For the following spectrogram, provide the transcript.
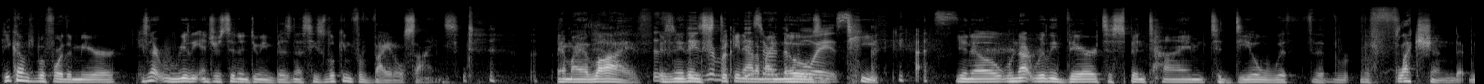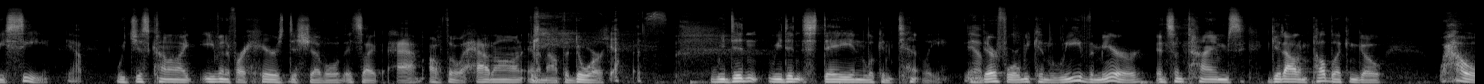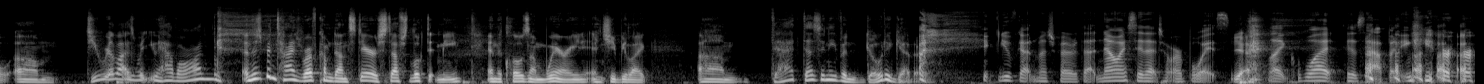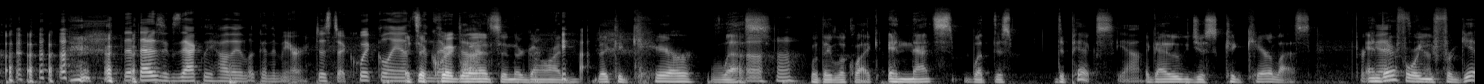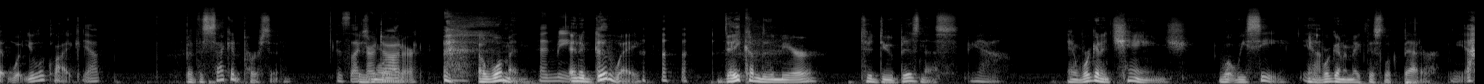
He comes before the mirror. He's not really interested in doing business. He's looking for vital signs. Am I alive? This- Is anything are my- sticking out of my nose and teeth? Yes. You know, we're not really there to spend time to deal with the re- reflection that we see. Yep. We just kind of like, even if our hair is disheveled, it's like, ah, I'll throw a hat on and I'm out the door. Yes. We didn't, we didn't stay and look intently, Yep. and therefore we can leave the mirror and sometimes get out in public and go, "Wow, um, do you realize what you have on?" And there's been times where I've come downstairs, Steph's looked at me and the clothes I'm wearing, and she'd be like, um, "That doesn't even go together." You've gotten much better at that. Now I say that to our boys. Yeah. Like, what is happening here? that that is exactly how they look in the mirror. Just a quick glance. it's a and quick done. glance and they're gone. They could care less Uh-huh. what they look like. And that's what this depicts. Yeah. A guy who just could care less. and Forgets, therefore you forget what you look like. Yep. But the second person It's like is our daughter. like a woman. And me. In a good way. they come to the mirror to do business. yeah. And we're going to change what we see. Yeah. And we're going to make this look better. Yeah.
